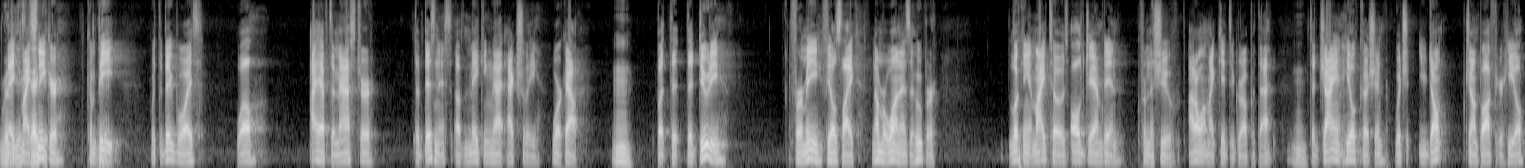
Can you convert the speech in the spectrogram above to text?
Really make my escape it. sneaker compete with the big boys, well, I have to master the business of making that actually work out. Mm. But the, the duty for me feels like number one as a hooper, looking at my toes all jammed in from the shoe. I don't want my kid to grow up with that. Mm. The giant heel cushion, which you don't jump off your heel,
